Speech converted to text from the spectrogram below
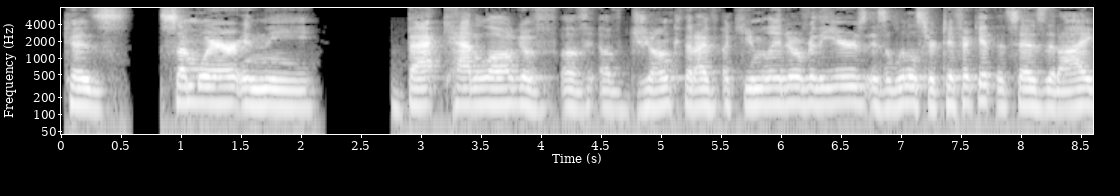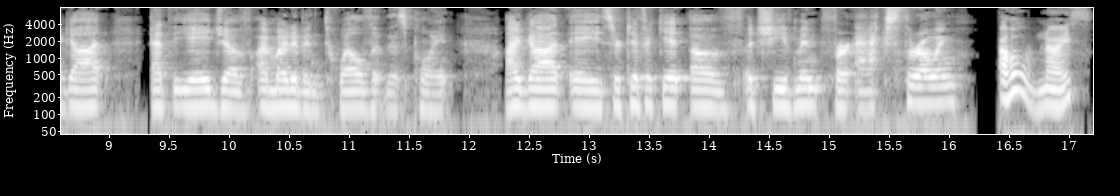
because somewhere in the back catalog of, of, of junk that I've accumulated over the years is a little certificate that says that I got at the age of I might have been 12 at this point. I got a certificate of achievement for axe throwing Oh, nice.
